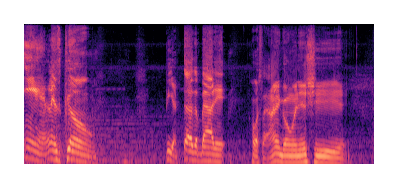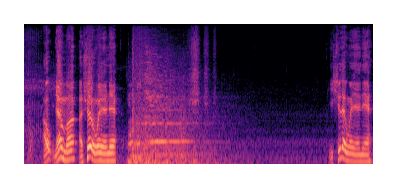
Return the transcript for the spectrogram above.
Yeah, let's go. Be a thug about it. Horse like, I ain't going this shit. Oh, never mind. I should have went in there. You should have went in there.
